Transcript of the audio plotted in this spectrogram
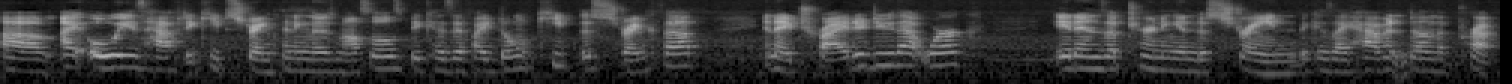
Um, I always have to keep strengthening those muscles because if I don't keep the strength up and I try to do that work, it ends up turning into strain because I haven't done the prep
